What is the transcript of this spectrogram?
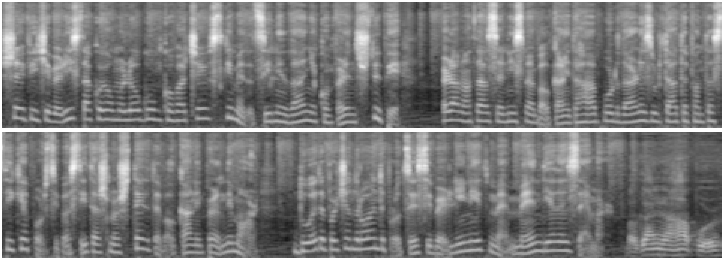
shefi i qeverisë takoi homologun Kovaçevski me të cilin dha një konferencë shtypi. Rama tha se nisma e Ballkanit të Hapur dha rezultate fantastike, por sipas tij tashmë shtetet e Ballkanit Perëndimor duhet të përqendrohen te procesi i Berlinit me mendje dhe zemër. Ballkanin e Hapur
